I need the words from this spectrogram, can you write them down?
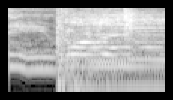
only one.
